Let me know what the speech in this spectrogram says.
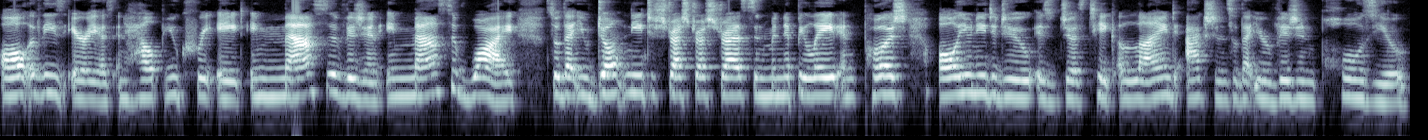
all of these areas and help you create a massive vision, a massive why, so that you don't need to stress, stress, stress, and manipulate and push. All you need to do is just take aligned action so that your vision pulls you.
